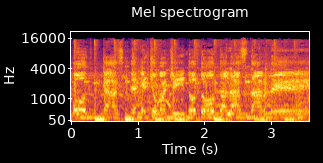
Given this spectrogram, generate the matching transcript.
podcast de El Chocachito todas las tardes.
